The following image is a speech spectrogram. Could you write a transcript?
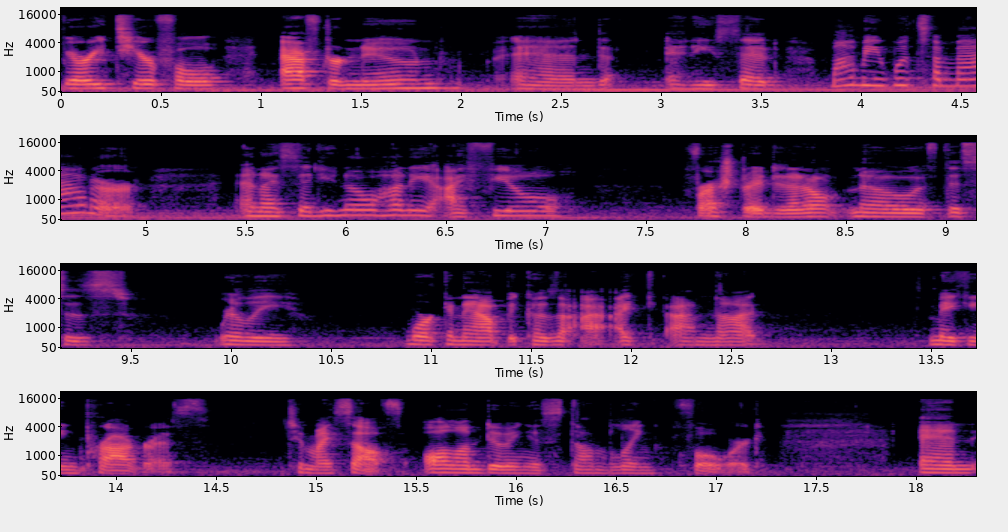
very tearful afternoon, and and he said, "Mommy, what's the matter?" And I said, "You know, honey, I feel frustrated. I don't know if this is really working out because I, I I'm not making progress to myself. All I'm doing is stumbling forward. And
